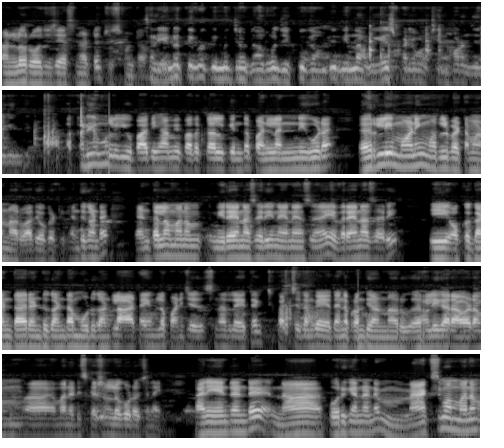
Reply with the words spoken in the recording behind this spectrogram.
పనులు రోజు చేసినట్టు చూసుకుంటాం. సరే ఎండ తీవ్రత ఈ మధ్య నాలుగు రోజులు ఎక్కువగా ఉంది. నిన్న ఒక ఏసుపేట కూడా చనిపోవడం జరిగింది. అక్కడేమో ఈ ఉపాధి హామీ పథకాల కింద పనులన్నీ కూడా ఎర్లీ మార్నింగ్ మొదలు పెట్టమన్నారు. అది ఒకటి. ఎందుకంటే ఎంటలో మనం మీరైనా సరే నేనైనా సరే ఎవరైనా సరే ఈ ఒక గంట రెండు గంట మూడు గంటల ఆ టైంలో పని చేసినట్లయితే ఖచ్చితంగా ఏదైనా ప్రతి అన్నారు. ఎర్లీగా రావడం మన డిస్కషన్లో కూడా వచ్చినాయి. కానీ ఏంటంటే నా కోరిక ఏంటంటే మాక్సిమం మనం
